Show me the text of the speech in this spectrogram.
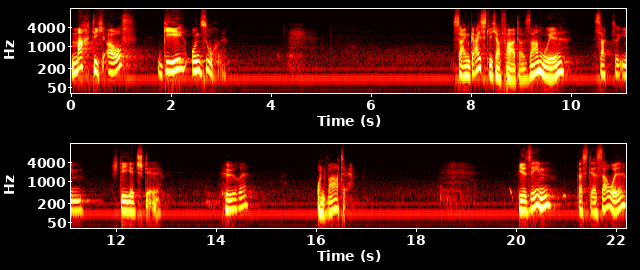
mach dich auf, geh und suche. Sein geistlicher Vater Samuel sagt zu ihm, steh jetzt still, höre und warte. Wir sehen, dass der Saul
